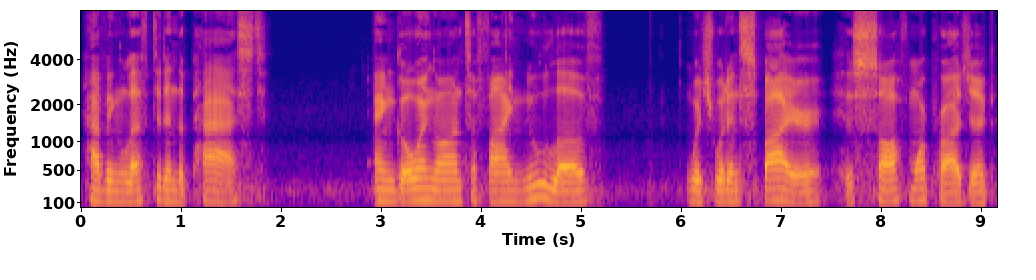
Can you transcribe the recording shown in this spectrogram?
having left it in the past, and going on to find new love which would inspire his sophomore project,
